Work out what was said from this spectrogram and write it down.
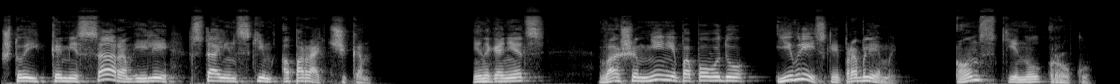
что и комиссарам или сталинским аппаратчикам. И, наконец, ваше мнение по поводу еврейской проблемы. Он скинул руку.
